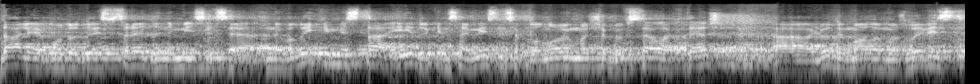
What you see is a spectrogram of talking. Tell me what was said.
Далі будуть десь всередині місяця невеликі міста, і до кінця місяця плануємо, щоб в селах теж люди мали можливість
